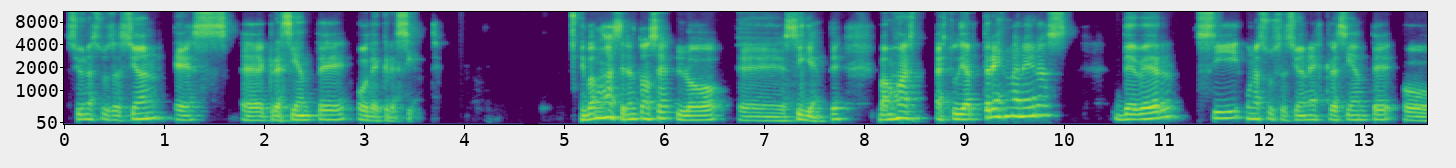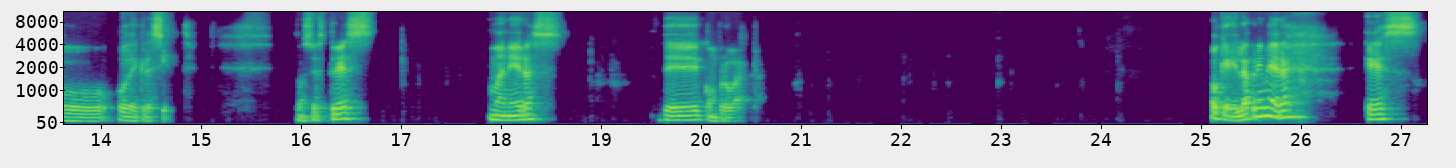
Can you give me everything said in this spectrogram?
si una sucesión es eh, creciente o decreciente. Y vamos a hacer entonces lo eh, siguiente. Vamos a, estudiar tres maneras de ver si una sucesión es creciente o, o decreciente. Entonces, tres maneras de comprobarlo. Ok, la primera es,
